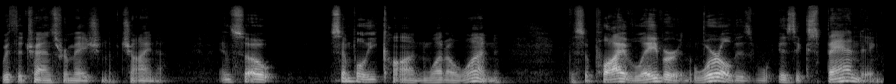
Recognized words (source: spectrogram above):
with the transformation of China. And so, simple econ 101, the supply of labor in the world is, is expanding,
